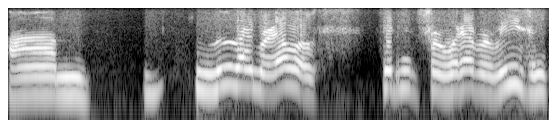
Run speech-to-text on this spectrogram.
um, Lou Lamoriello didn't, for whatever reason,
